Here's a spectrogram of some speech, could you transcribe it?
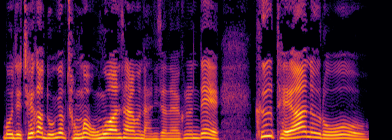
뭐 이제 제가 농협 정말 옹호한 사람은 아니잖아요. 그런데 그 대안으로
